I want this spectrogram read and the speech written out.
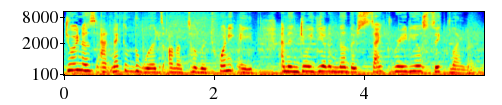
Join us at Neck of the Woods on October 28th and enjoy yet another Psyched Radio sick lineup.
